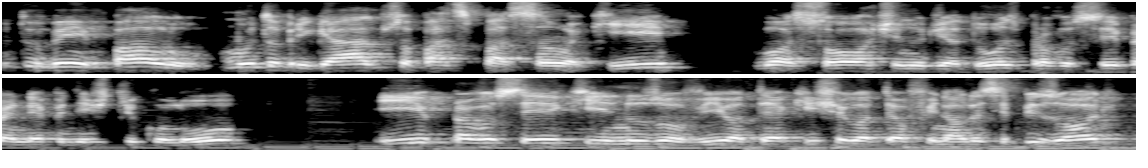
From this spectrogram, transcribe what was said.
Muito bem, Paulo, muito obrigado por sua participação aqui. Boa sorte no dia 12 para você, para a Independente Tricolor. E para você que nos ouviu até aqui, chegou até o final desse episódio,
